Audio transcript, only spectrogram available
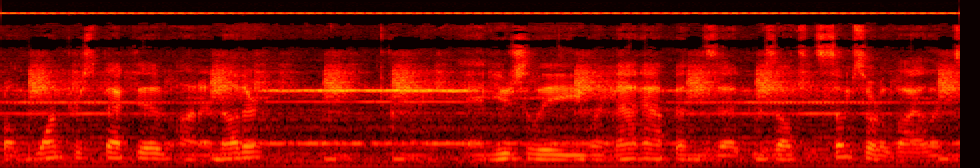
from one perspective on another. And usually, when that happens, that results in some sort of violence.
